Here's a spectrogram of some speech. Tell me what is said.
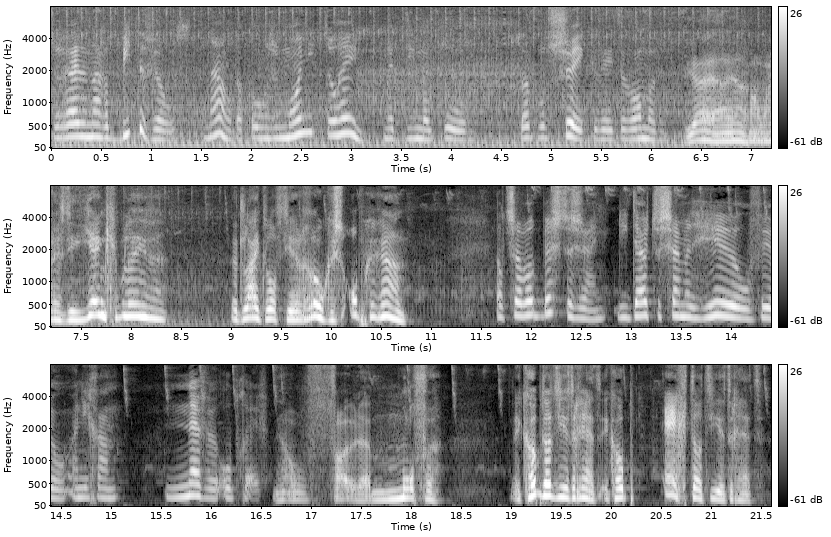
Ze rijden naar het bietenveld. Nou, daar komen ze mooi niet doorheen met die motoren. Dat wordt zeker weten wandelen. Ja, ja, ja. Maar waar is die Jenk gebleven? Het lijkt wel of die in rook is opgegaan. Dat zou wel het beste zijn. Die Duitsers zijn met heel veel en die gaan never opgeven. Nou, vuile moffen. Ik hoop dat hij het redt. Ik hoop echt dat hij het redt.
